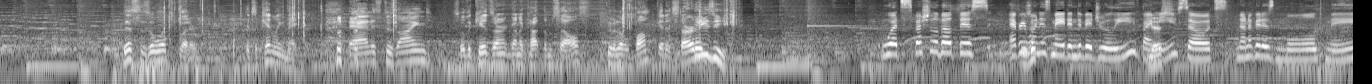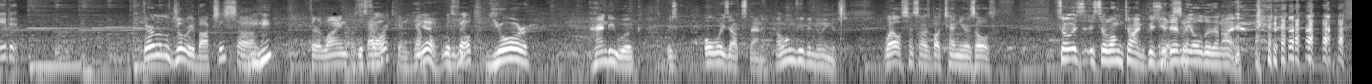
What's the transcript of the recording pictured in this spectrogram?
This is a wood splitter. It's a kindling maker. and it's designed so the kids aren't going to cut themselves. Give it a little bump, get it started. Easy. What's special about this, everyone is made individually by Yes. me, so it's none of it is mold made. They're little jewelry boxes. Uh, They're lined with, With fabric. felt? And, yeah, with felt. Your handiwork is always outstanding. How long have you been doing this? Well, since I was about 10 years old. So it's, it's a long time because you're Yes, definitely yeah. older than I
